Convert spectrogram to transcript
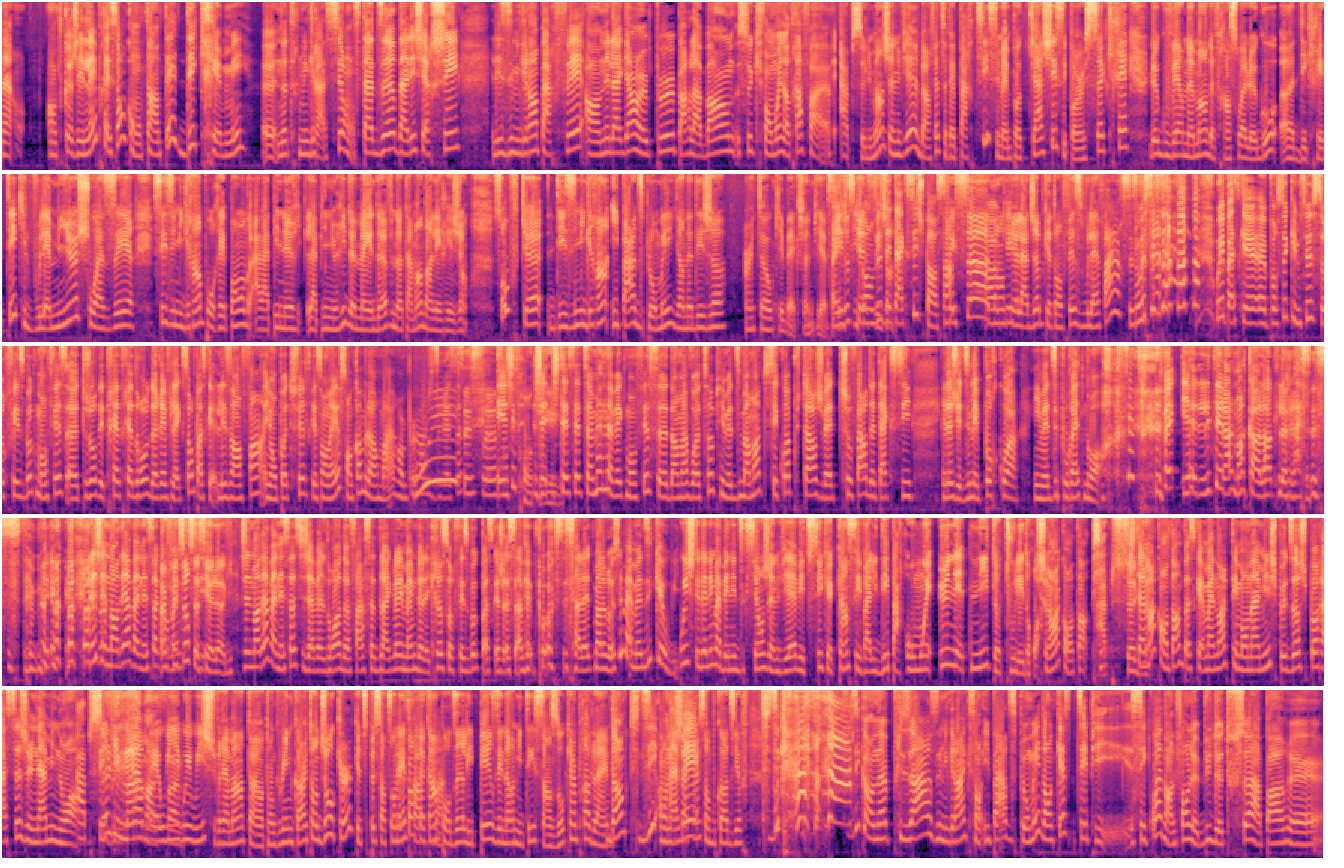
en tout cas, j'ai l'impression qu'on tentait d'écrémer euh, notre immigration, c'est-à-dire d'aller chercher les immigrants parfaits en élaguant un peu par la bande ceux qui font moins notre affaire. Absolument, Geneviève. Ben, en fait, ça fait partie. C'est même pas caché, c'est pas un secret. Le gouvernement de François Legault a décrété qu'il voulait mieux choisir ses immigrants pour répondre à la pénurie, la pénurie de main d'œuvre, notamment dans les régions. Sauf que des immigrants hyper diplômés, il y en a déjà un tas au Québec, Geneviève. C'est Ben, juste ils conduisent des taxis, je pense. hein? C'est ça, Ah, donc euh, la job que ton fils voulait faire, c'est ça? Oui, c'est ça. oui, parce que euh, pour ceux qui me suivent sur Facebook, mon fils a toujours des très, très drôles de réflexions parce que les enfants, ils ont pas de filtre et son ailleurs sont comme leur mère un peu, hein, je dirais ça. c'est ça. Et sont j'étais cette semaine avec mon fils euh, dans ma voiture, puis il me dit, maman, tu sais quoi, plus tard, je vais être chauffeur de taxi. Et là, je lui ai dit, mais pourquoi? il m'a dit, pour être noir. fait qu'il a littéralement out le racisme systémique. Et là, j'ai demandé à Vanessa quand Un même futur si- sociologue. j'ai demandé à Vanessa si j'avais le droit de faire cette blague-là et même de l'écrire sur Facebook parce que je savais pas si ça allait être mal reçu, mais elle m'a dit que oui. Oui, je t'ai donné ma bénédiction, Geneviève, et tu sais que quand c'est validé par au moins une ethnie, t'as tous les droits. Je suis vraiment contente. Puis, Je suis Absolument. tellement contente parce que maintenant que tu es mon amie, je peux dire je suis pas raciste, j'ai une amie noire. Absolument. Ben oui, oui, oui. Je suis vraiment ton, ton green card, ton joker que tu peux sortir n'importe quand pour dire les pires énormités sans aucun problème. Donc tu dis on À avait chacun son boucard diouf. tu dis que- dis qu'on a plusieurs immigrants qui sont hyper diplômés. Donc qu'est-ce puis c'est quoi dans le fond le but de tout ça à part euh,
